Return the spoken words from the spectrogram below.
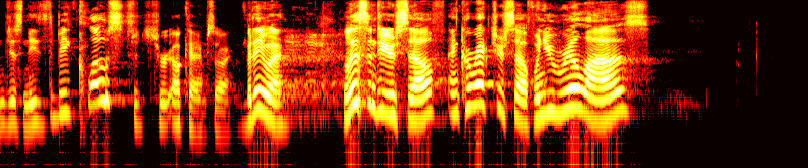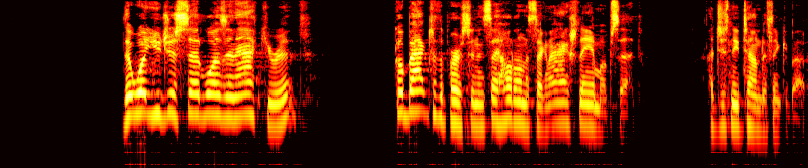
It just needs to be close to true. Okay, I'm sorry. But anyway, listen to yourself and correct yourself. When you realize that what you just said wasn't accurate, go back to the person and say, hold on a second, I actually am upset. I just need time to think about it.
